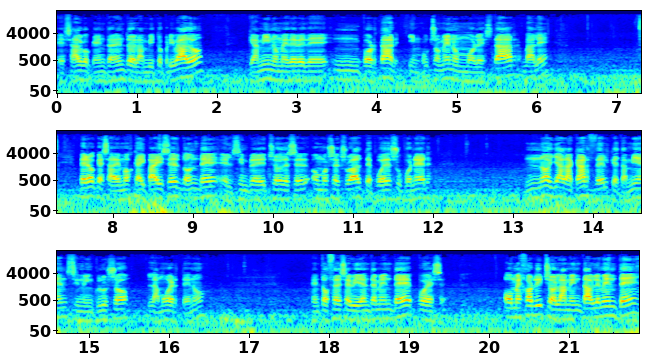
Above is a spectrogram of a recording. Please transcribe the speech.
es algo que entra dentro del ámbito privado, que a mí no me debe de importar y mucho menos molestar, ¿vale? Pero que sabemos que hay países donde el simple hecho de ser homosexual te puede suponer no ya la cárcel, que también, sino incluso la muerte, ¿no? Entonces, evidentemente, pues, o mejor dicho, lamentablemente,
